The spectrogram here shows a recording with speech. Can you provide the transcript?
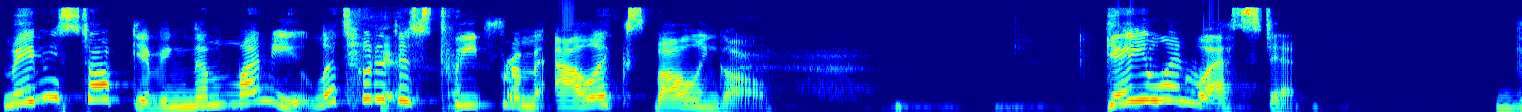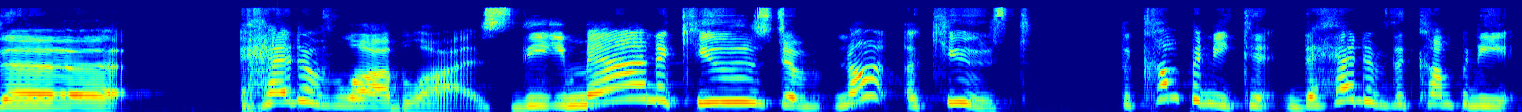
maybe stop giving them money. Let's go to this tweet from alex ballingall. Galen weston the head of Loblaws, the man accused of not accused, the company, the head of the company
